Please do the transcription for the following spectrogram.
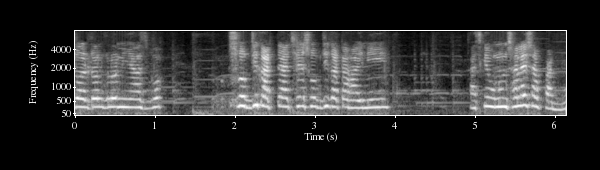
জল টলগুলো নিয়ে আসব। সবজি কাটতে আছে সবজি কাটা হয়নি। আজকে উনুন সালে সব কাটবো।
